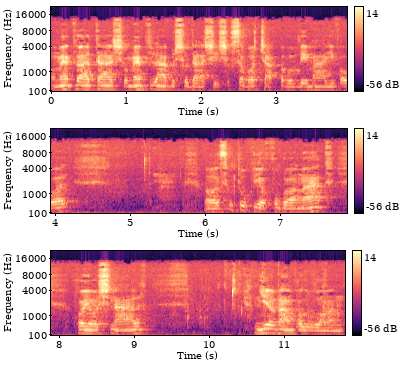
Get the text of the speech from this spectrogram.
a megváltás, a megvilágosodás és a szabadság problémáival. Az utópia fogalmát hajasnál nyilvánvalóan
